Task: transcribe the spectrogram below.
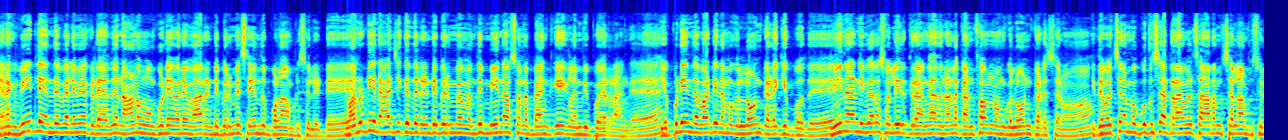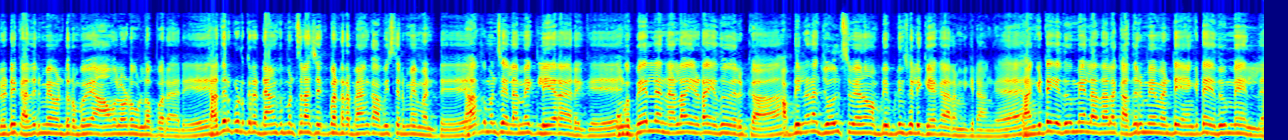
எனக்கு வீட்ல எந்த வேலையுமே கிடையாது. நானும் உன் கூட வரேன். வா ரெண்டு பேருமே சேர்ந்து போலாம் அப்படி சொல்லிட்டு. மறுபடியும் ராஜி கதிர் ரெண்டு பேருமே வந்து மீனா சொன்ன பேங்க்கே கிளம்பி போயிடுறாங்க. எப்படி இந்த வாட்டி நமக்கு லோன் கிடைக்க போகுது? மீனா நீ வேற சொல்லியிருக்காங்க அதனால கன்ஃபார்ம் நமக்கு லோன் கிடைச்சிரும். இதை வச்சு நம்ம புதுசா டிராவல்ஸ் ஆரம்பிச்சலாம் அப்படி சொல்லிட்டு கதிர்மே வந்து ரொம்பவே ஆவலோட உள்ள போறாரு. கதிர் கொடுக்குற டாக்குமெண்ட்ஸ் எல்லாம் செக் பண்ற பேங்க் ஆபீசருமே வந்துட்டு டாக்குமெண்ட்ஸ் எல்லாமே கிளியரா இருக்கு. உங்க பேர்ல நிலம் இடம் எதுவும் இருக்கா? அப்படி இல்லைன்னா ஜுவல்ஸ் வேணும் அப்படி இப்படின்னு சொல்லி கேட்க ஆரம்பிக்கிறாங்க. என்கிட்ட எதுவுமே இல்லாதால கதிருமே வந்துட்டு என்கிட்ட எதுவுமே இல்ல.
